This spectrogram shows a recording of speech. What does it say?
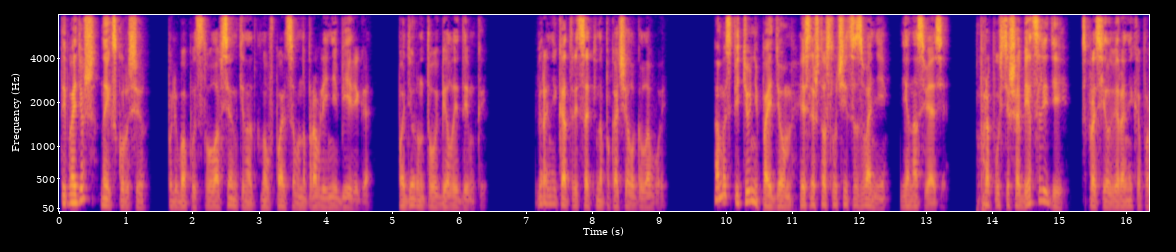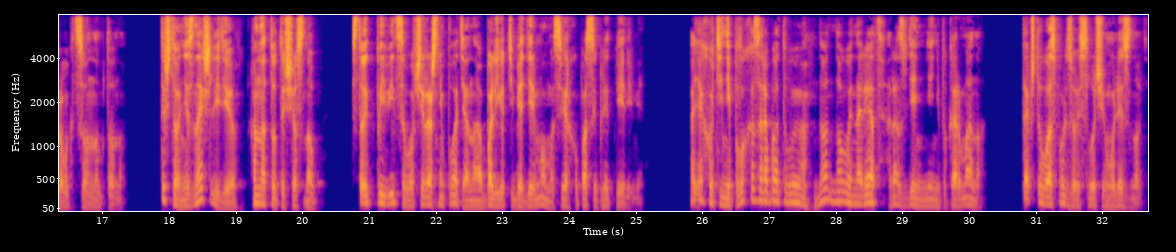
«Ты пойдешь на экскурсию?» – полюбопытствовал Овсянкин, наткнув пальцем в направлении берега, подернутого белой дымкой. Вероника отрицательно покачала головой. «А мы с Петю не пойдем. Если что случится, звони. Я на связи». «Пропустишь обед с Лидией?» – спросила Вероника провокационным тоном. «Ты что, не знаешь Лидию? Она тут еще сноб. Стоит появиться во вчерашнем платье, она обольет тебя дерьмом и сверху посыплет перьями. А я хоть и неплохо зарабатываю, но новый наряд раз в день мне не по карману. Так что воспользуюсь случаем улизнуть.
